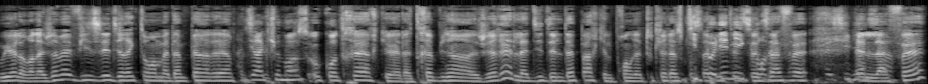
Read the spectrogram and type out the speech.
Oui, alors on n'a jamais visé directement Madame Perler. Parce directement. Que je pense au contraire qu'elle a très bien géré. Elle l'a dit dès le départ qu'elle prendrait toutes les responsabilités de cette affaire. Elle l'a fait.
